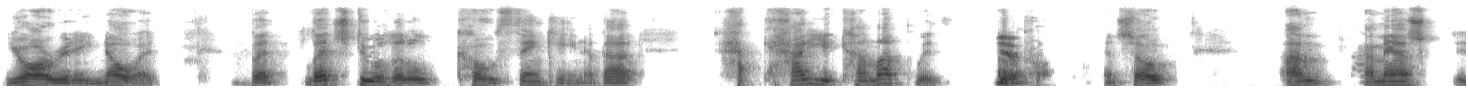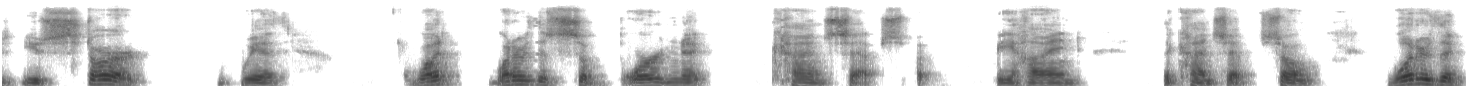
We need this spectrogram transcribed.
you already know it. Mm-hmm. But let's do a little co-thinking about how, how do you come up with Yeah. And so I'm I'm asked you start with what what are the subordinate concepts behind the concept? So what are the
